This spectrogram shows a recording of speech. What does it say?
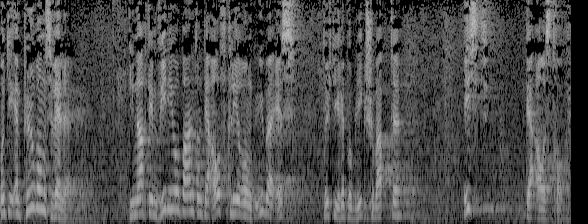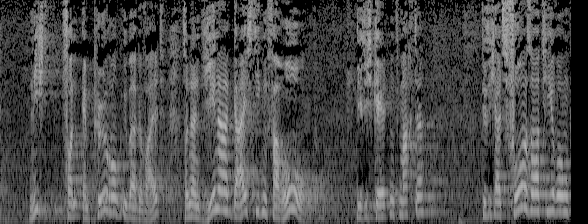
und die Empörungswelle, die nach dem Videoband und der Aufklärung über es durch die Republik schwappte, ist der Ausdruck nicht von Empörung über Gewalt, sondern jener geistigen Verrohung, die sich geltend machte, die sich als Vorsortierung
